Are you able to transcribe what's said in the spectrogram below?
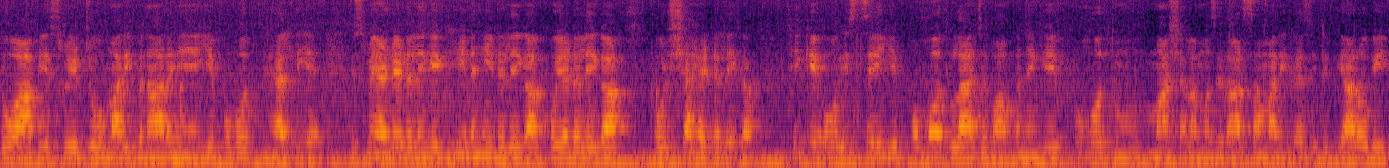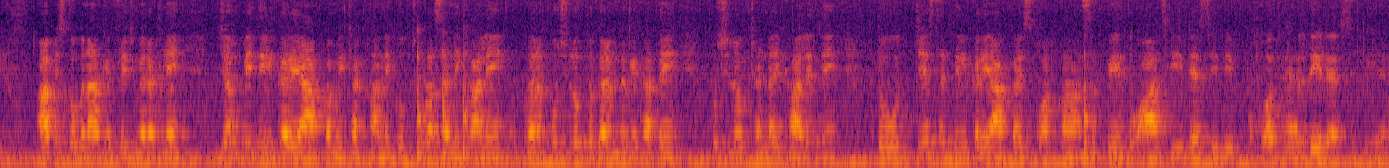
तो आप ये स्वीट जो हमारी बना रहे हैं, ये बहुत हेल्दी है। इसमें अंडे डलेंगे, घी नहीं डलेगा, खोया डलेगा और शहद डलेगा, ठीक है? और इससे ये बहुत लाजवाब बनेंगे, बहुत माशाल्लाह मज़ेदार सा हमारी रेसिपी तैयार होगी। आप इसको बना के फ्रिज में रख लें, जब भी दिल करे आपका मीठा खाने को थोड़ा सा निकालें। गर्म, कुछ लोग तो गर्म करके खाते हैं, कुछ लोग ठंडा ही खा लेते हैं। तो जैसे दिल करे आपका इसको आप खा सकते हैं तो आज की रेसिपी बहुत हेल्दी रेसिपी है।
